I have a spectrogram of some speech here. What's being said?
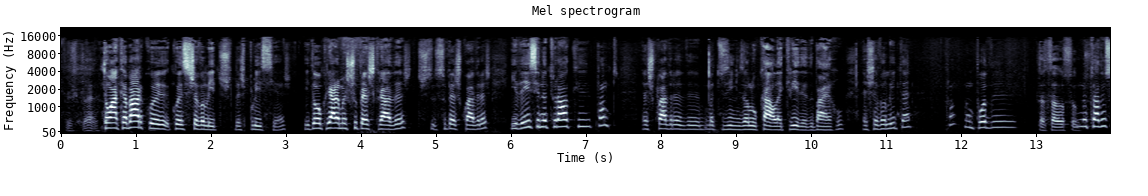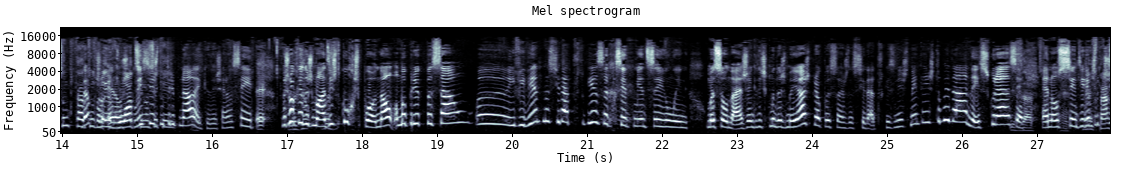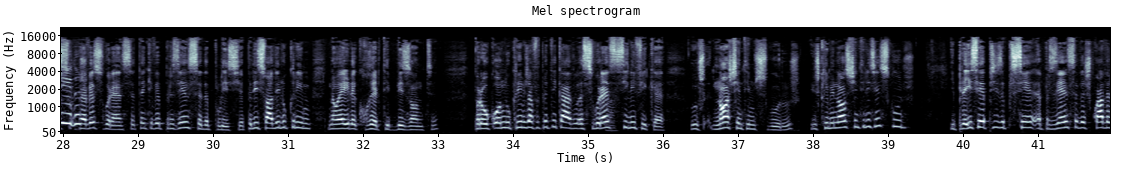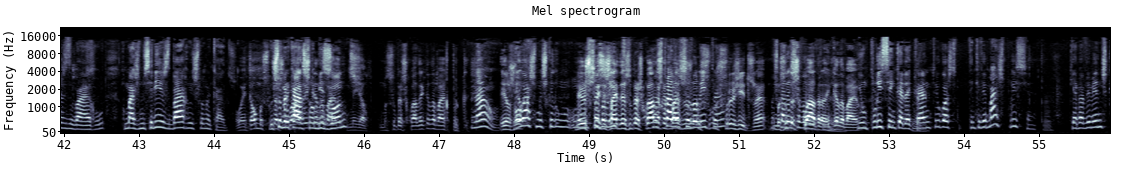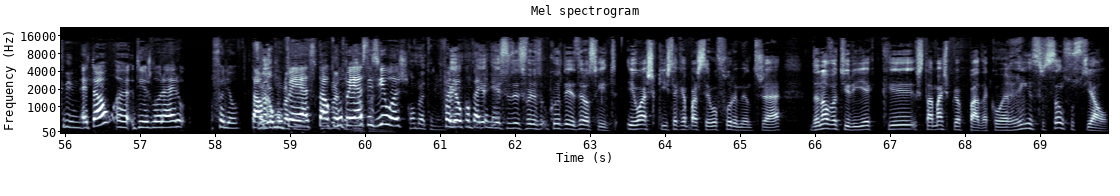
Estão a acabar com, a- com esses chavalitos das polícias e estão a criar umas super esquadras, super esquadras, e daí ser natural que, pronto, a esquadra de Matosinhos, a local, a querida de bairro, a chavalita, pronto, não pôde Tratar do assunto. não tratar do assunto, está Não, todos eram os polícias do tribunal é que o deixaram sair. É, mas, de qualquer mas dos modos, mas- isto corresponde a uma preocupação eh, evidente na sociedade portuguesa. Recentemente saiu um- uma sondagem que diz que uma das maiores preocupações da sociedade portuguesa neste momento é a estabilidade, é a insegurança, Exato. é não se sentirem Mas para, protegidos. para haver segurança tem que haver presença da polícia para dissuadir o crime. Não é ir a correr tipo bisonte para o- onde o crime já foi praticado. A segurança significa os- nós sentimos seguros e os criminosos sentirem-se inseguros. E para isso é preciso a presen- a presença das quadras de bairro, como as mercearias de bairro e os supermercados. Ou então uma os super supermercados são esquadra bairro, bisontes. Miguel. Uma super esquadra em cada bairro. Porque Não, eles eu não- acho mas um, Nem os polícias saem da super esquadra, quanto mais os, os, os foragidos, não é? Uma super esquadra em cada bairro. E um polícia em cada canto, eu gosto. Tem que haver mais polícia. Que é para haver menos crimes. Então, eh, Dias Loureiro falhou, tal Falhou como o PS, tal como o. PS dizia hoje. Completamente. Falhou completamente. Este, este, foi- o que eu tenho a dizer é o seguinte: eu acho que isto é capaz de ser o afloramento já da nova teoria que está mais preocupada com a reinserção social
